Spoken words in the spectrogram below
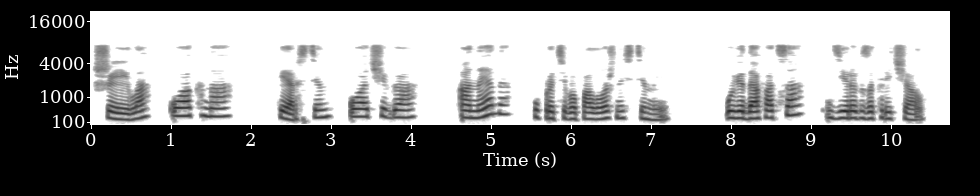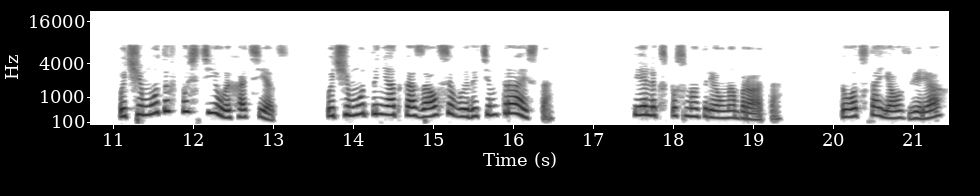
Шейла у окна, Керстин у очага, а Неда у противоположной стены. Увидав отца, Дирек закричал. «Почему ты впустил их, отец? Почему ты не отказался выдать им Трайста?» Феликс посмотрел на брата. Тот стоял в дверях,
